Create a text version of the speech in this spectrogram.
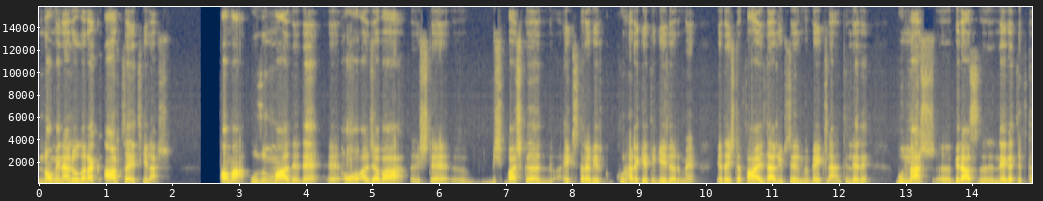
Nominal olarak artı etkiler. Ama uzun vadede e, o acaba işte e, başka ekstra bir kur hareketi gelir mi? Ya da işte faizler yükselir mi beklentileri? Bunlar e, biraz e, negatif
